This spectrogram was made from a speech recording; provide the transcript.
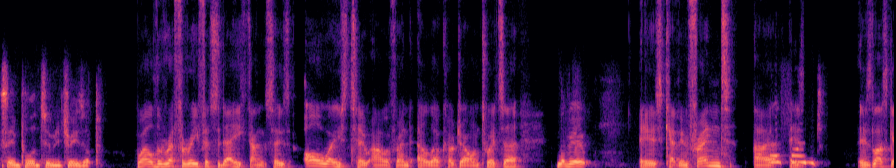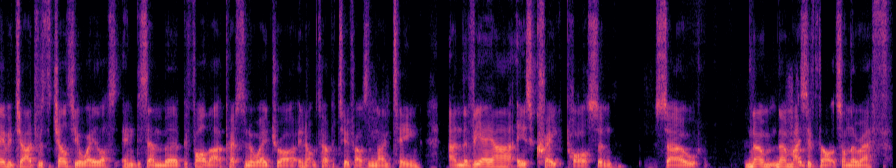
see him pulling too many trees up. Well, the referee for today, thanks as always to our friend El Loco Joe on Twitter, Love you. is Kevin Friend. Uh, his, his last game in charge was the Chelsea away loss in December. Before that, a Preston away draw in October 2019. And the VAR is Craig Pawson. So, no, no massive thoughts on the ref.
